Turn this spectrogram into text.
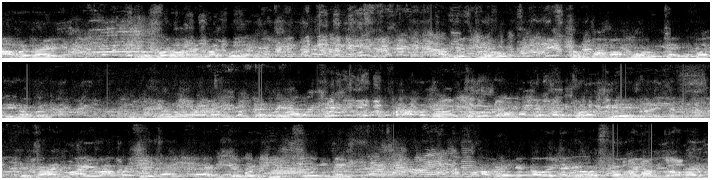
આ બધાય રસોડાવાળાની વાત બોલાય. આજે થોડુંક જમવામાં મોડું થાય ઉપાધિ ન કરતા એમનો બધા કે જાનમાં આવ્યા પછી કાંઈ ટાઈમ ટેબલ ફિક્સ હોય નહીં આપણે કહેતા હોય ને કે હસ્તો મેડમનો ટાઈમ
